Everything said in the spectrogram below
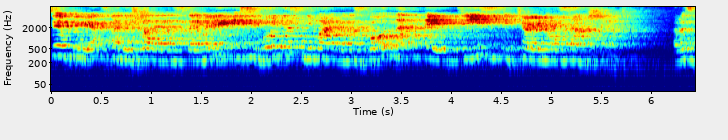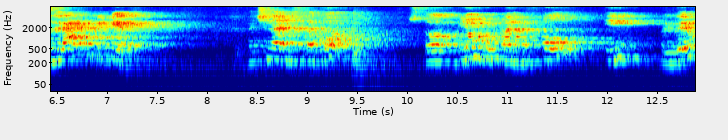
Всем привет, с вами Jill Islands Family, и сегодня снимаем разбор на 80s Eternal Sunshine. Разбираем припев. Начинаем с того, что бьем руками в пол и прыгаем,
